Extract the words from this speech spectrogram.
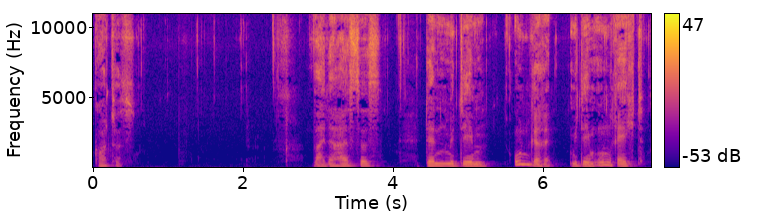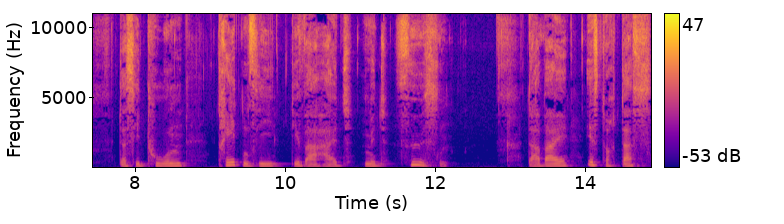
Gottes. Weiter heißt es, denn mit dem Ungere mit dem Unrecht, das sie tun, treten sie die Wahrheit mit Füßen. Dabei ist doch das,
